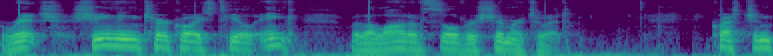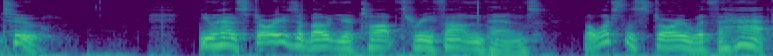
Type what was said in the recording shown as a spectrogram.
rich, sheening turquoise teal ink with a lot of silver shimmer to it. Question 2. You have stories about your top three fountain pens, but what's the story with the hat?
